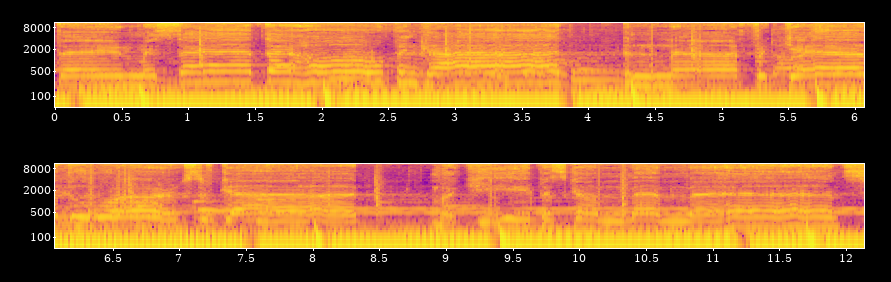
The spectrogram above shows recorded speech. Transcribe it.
They set their hope in God. And not forget the works of God, but keep His commandments.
